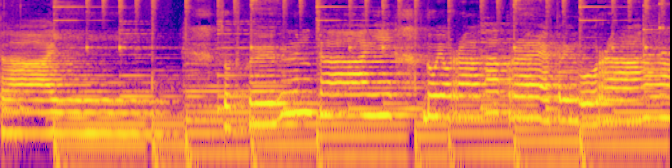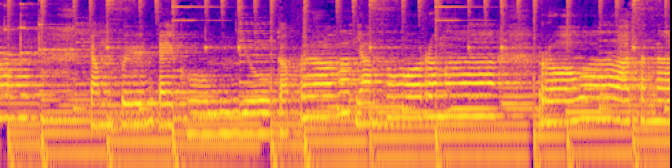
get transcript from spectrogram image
ไกล สุดฝืนใจ ด้วยรักแรกตรึงอุราจำฝืนใจคงอยู่กับรักอย่างทรมารอวาสนา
